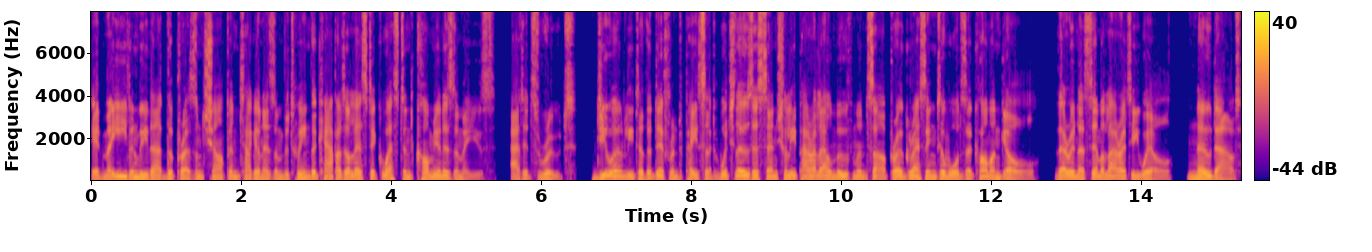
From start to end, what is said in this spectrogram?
It may even be that the present sharp antagonism between the capitalistic West and communism is, at its root, due only to the different pace at which those essentially parallel movements are progressing towards a common goal. Their inner similarity will, no doubt,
